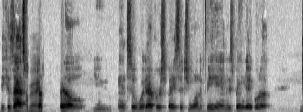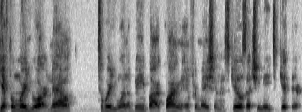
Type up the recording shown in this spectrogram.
because that's right, what propel you into whatever space that you want to be in. Is being able to get from where you are now to where you want to be by acquiring the information and skills that you need to get there.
